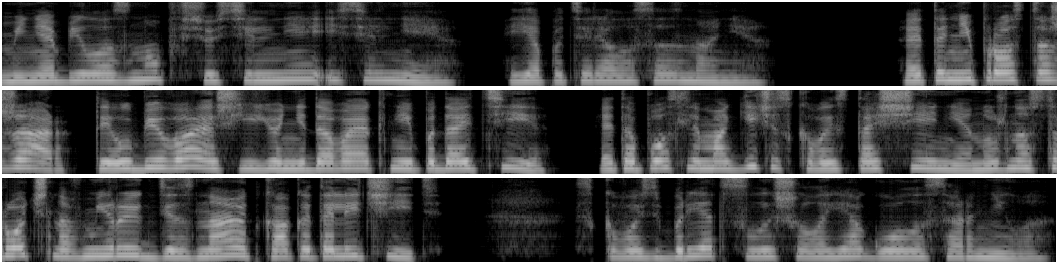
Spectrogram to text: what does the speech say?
Меня било зноб все сильнее и сильнее. Я потеряла сознание. «Это не просто жар! Ты убиваешь ее, не давая к ней подойти! Это после магического истощения. Нужно срочно в миры, где знают, как это лечить!» Сквозь бред слышала я голос Арнила.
